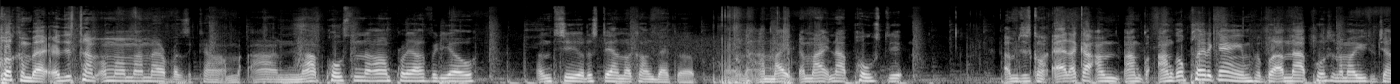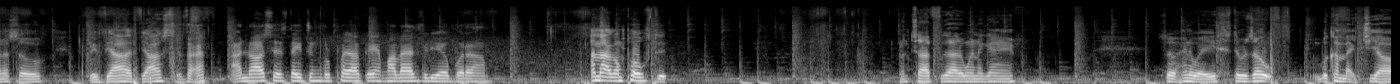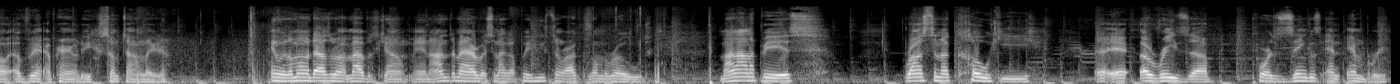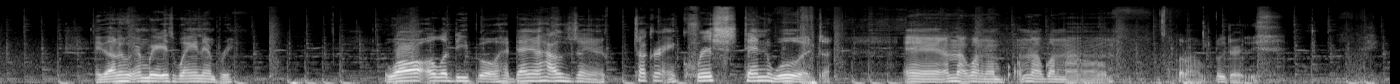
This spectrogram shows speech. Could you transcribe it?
Welcome back. At this time, I'm on my Mavericks account. I'm, not posting the um, playoff video until the stamina comes back up, and I might I might not post it. I'm just gonna add like I, I'm I'm I'm gonna play the game, but I'm not posting on my YouTube channel. So if y'all if y'all if I I know I said stay tuned for the playoff game my last video, but um I'm not gonna post it until I figure out to win the game. So anyways, the result will come back to y'all event apparently sometime later. Anyways, I'm on Dallas Mavericks account, man. I'm the Mavericks, and I got to play Houston Rockets on the road. My lineup is Brunson, Okogie, Ariza, Porzingis, and Embry. If y'all know who Embry is, Wayne Embry. Wall Oladipo, had Danuel House Jr., Tucker, and Christian Wood. And I'm not going to my I'm not going to my um put on blue jerseys.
